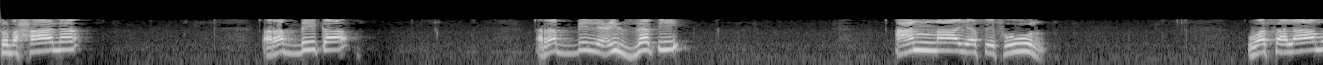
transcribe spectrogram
سبحان ربی کا رب العزتی عما یسفون وسلام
